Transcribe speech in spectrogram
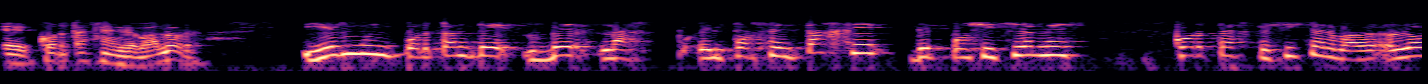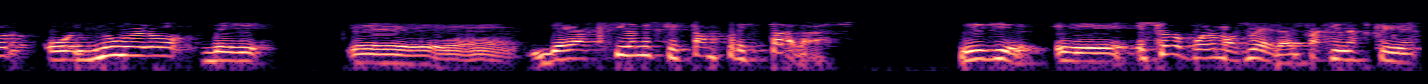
eh, cortas en el valor. Y es muy importante ver las, el porcentaje de posiciones cortas que existen en el valor o el número de, eh, de acciones que están prestadas. Es decir, eh, lo podemos ver. Hay páginas que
